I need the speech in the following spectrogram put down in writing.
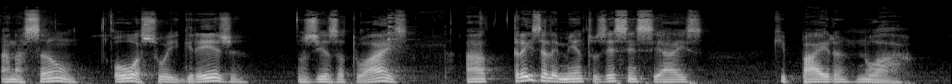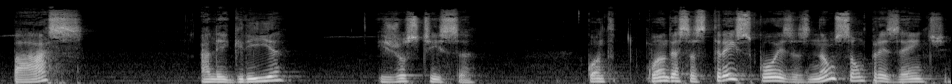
a nação ou a sua igreja nos dias atuais, há três elementos essenciais que paira no ar: paz, alegria e justiça. Quando, quando essas três coisas não são presentes,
